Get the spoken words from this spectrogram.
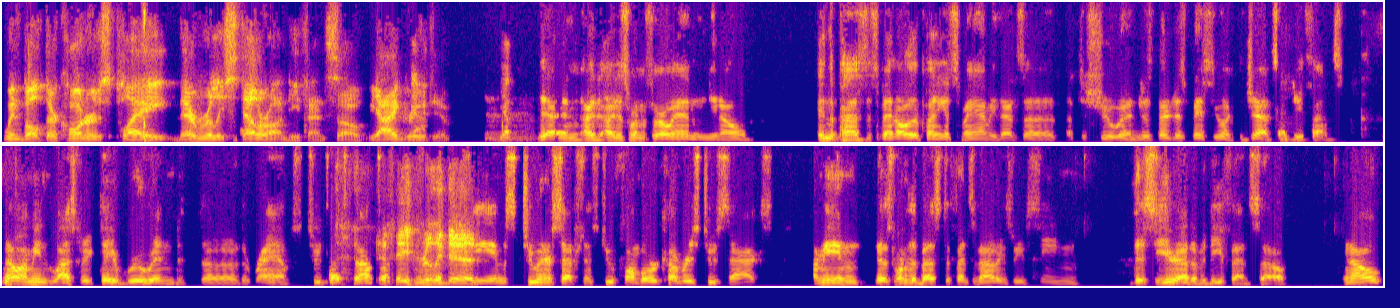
when both their corners play, they're really stellar on defense. So yeah, I agree Yeah. with you. Yep. Yeah, and I, I just want to throw in, you know, in the past it's been, oh, they're playing against Miami. That's a that's a shoe in. Just they're just basically like the Jets on defense. No, I mean last week they ruined the the Rams. Two touchdowns They really did. teams, two interceptions, two fumble recoveries, two sacks. I mean, it was one of the best defensive outings we've seen this year out of a defense. So, you know,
